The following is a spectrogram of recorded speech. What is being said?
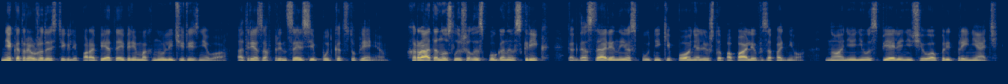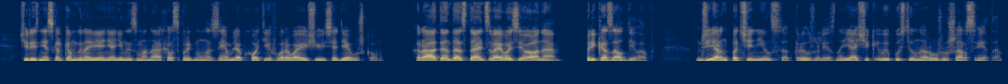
Некоторые уже достигли парапета и перемахнули через него, отрезав принцессе путь к отступлению. Хратен услышал испуганный вскрик, когда Сарин и ее спутники поняли, что попали в западню, но они не успели ничего предпринять. Через несколько мгновений один из монахов спрыгнул на землю, обхватив вырывающуюся девушку. «Хратен, достань своего Сиона!» – приказал Дилов. Джерн подчинился, открыл железный ящик и выпустил наружу шар света.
